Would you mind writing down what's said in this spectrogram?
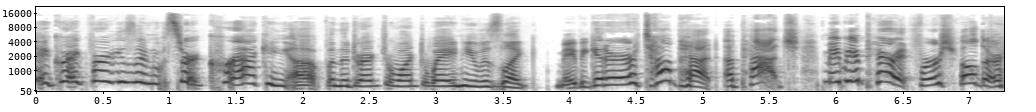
And Craig Ferguson started cracking up when the director walked away and he was like, maybe get her a top hat, a patch, maybe a parrot for her shoulder.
